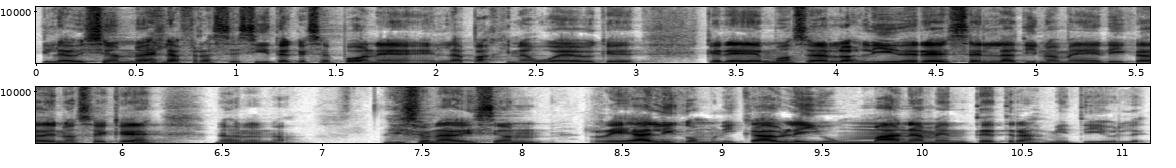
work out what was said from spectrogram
Y la visión no es la frasecita que se pone en la página web que queremos ser los líderes en Latinoamérica de no sé qué. No, no, no. Es una visión real y comunicable y humanamente transmitible.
